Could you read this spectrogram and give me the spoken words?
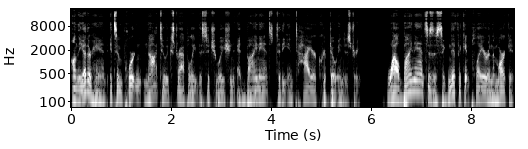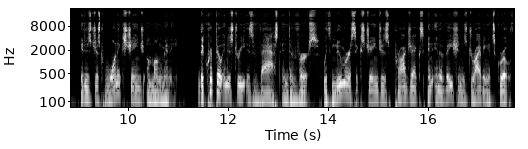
On the other hand, it's important not to extrapolate the situation at Binance to the entire crypto industry. While Binance is a significant player in the market, it is just one exchange among many. The crypto industry is vast and diverse, with numerous exchanges, projects, and innovations driving its growth.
